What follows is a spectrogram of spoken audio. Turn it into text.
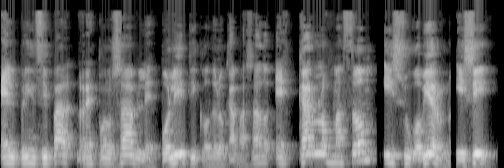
El principal responsable político de lo que ha pasado es Carlos Mazón y su gobierno. Y sí,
